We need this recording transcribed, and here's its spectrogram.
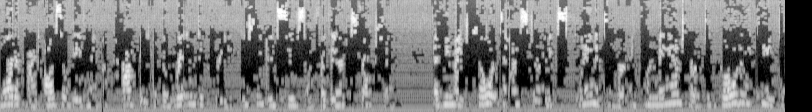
Mordecai also gave him a copy of the written decree issued in Susa for their destruction, that he might show it to Esther and explain it to her and command her to go to the king to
